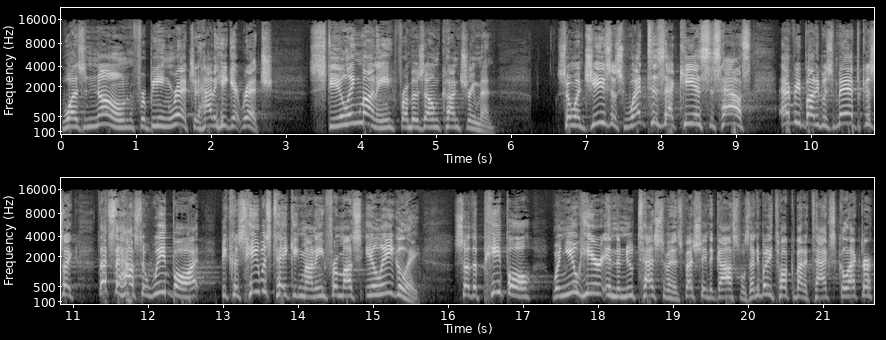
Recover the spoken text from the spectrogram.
was known for being rich. And how did he get rich? Stealing money from his own countrymen. So when Jesus went to Zacchaeus' house, everybody was mad because, like, that's the house that we bought because he was taking money from us illegally. So the people, when you hear in the New Testament, especially in the Gospels, anybody talk about a tax collector?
